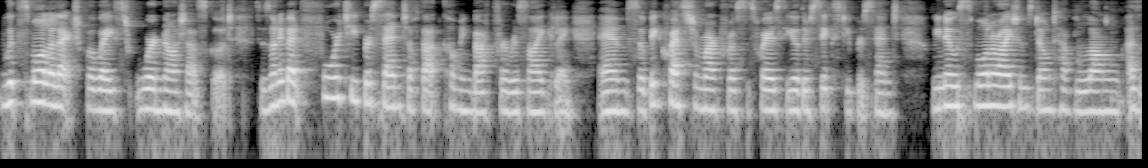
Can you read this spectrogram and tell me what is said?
With small electrical waste, we're not as good. So there's only about 40% of that coming back for recycling. Um, so big question mark for us is where's the other 60%? We know smaller items don't have long as,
